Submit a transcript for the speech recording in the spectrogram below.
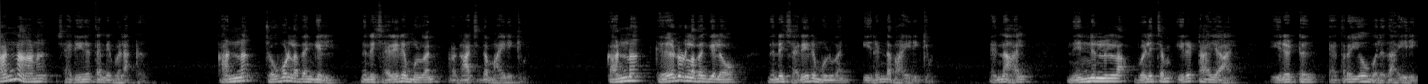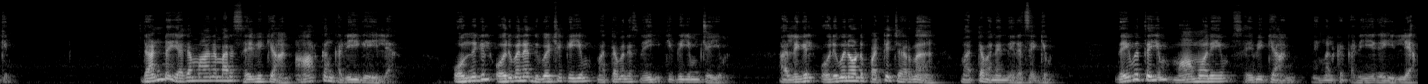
കണ്ണാണ് ശരീരത്തിന്റെ വിളക്ക്. കണ്ണ് ചൊവ്വുള്ളതെങ്കിൽ നിന്റെ ശരീരം മുഴുവൻ പ്രകാശിതമായിരിക്കും. കണ്ണ് കേടുള്ളതെങ്കിലോ നിന്റെ ശരീരം മുഴുവൻ ഇരുണ്ടതായിരിക്കും. എന്നാൽ നിന്നിലുള്ള വെളിച്ചം ഇരുട്ടായാൽ ഇരുട്ട് എത്രയോ വലുതായിരിക്കും. രണ്ട് യജമാനന്മാരെ സേവിക്കാൻ ആർക്കും കഴിയുകയില്ല. ഒന്നുകിൽ ഒരുവനെ ദ്വേഷിക്കുകയും മറ്റവനെ സ്നേഹിക്കുകയും ചെയ്യും. അല്ലെങ്കിൽ ഒരുവനോട് പറ്റിച്ചേർന്ന് മറ്റവനെ നിരസിക്കും. ദൈവത്തെയും മാമോനെയും സേവിക്കാൻ നിങ്ങൾക്ക് കഴിയുകയില്ല.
